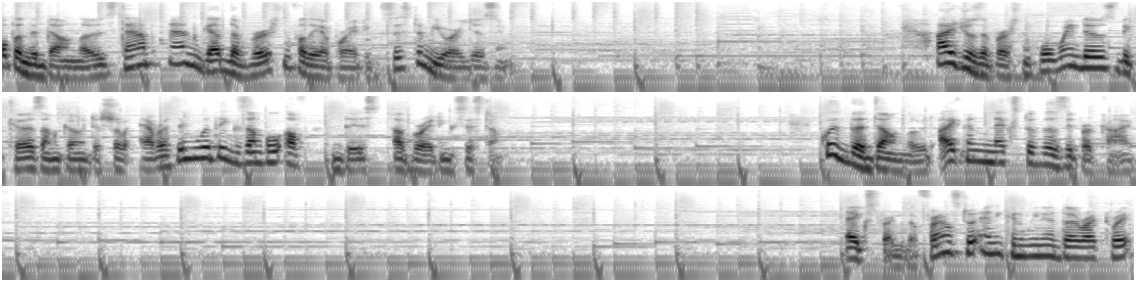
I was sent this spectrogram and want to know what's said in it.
Open the Downloads tab and get the version for the operating system you are using. I choose a version for Windows because I'm going to show everything with the example of this operating system. Click the download icon next to the zip archive extract the files to any convenient directory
